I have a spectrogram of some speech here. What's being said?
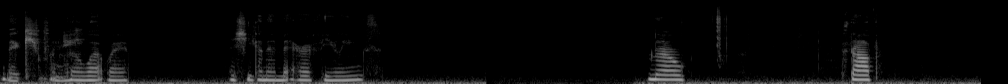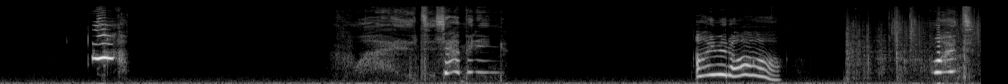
내 기분이 the what way? Is she gonna admit her feelings? No. Stop. Happening? I'm in awe. What?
